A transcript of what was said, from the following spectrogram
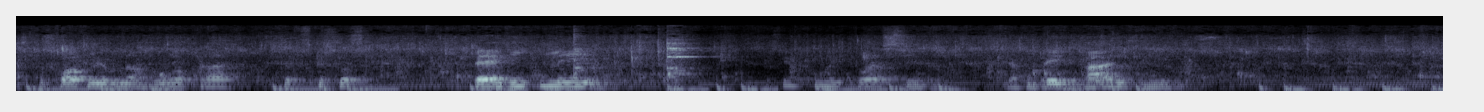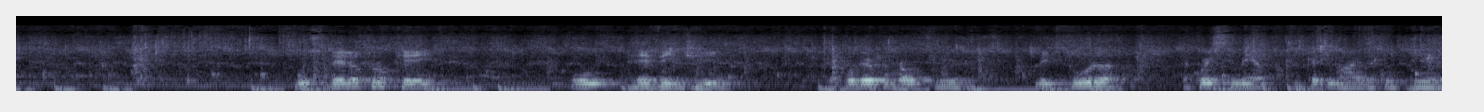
As pessoas colocam o livro na rua para que as pessoas peguem e leiam. Eu sempre fui um leitor assíduo. Já comprei vários livros. Muitos deles eu troquei ou revendi para poder comprar outros livros. Leitura é conhecimento, é demais, é cultura.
